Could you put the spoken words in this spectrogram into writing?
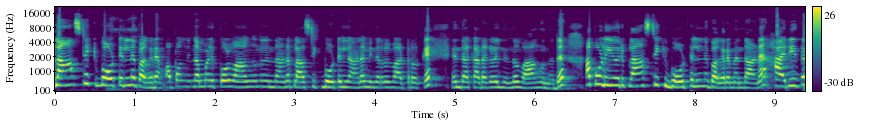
പ്ലാസ്റ്റിക് ബോട്ടിലിന് പകരം. അപ്പം നമ്മളിപ്പോൾ വാങ്ങുന്നത് എന്താണ്? പ്ലാസ്റ്റിക് ബോട്ടിലാണ് മിനറൽ വാട്ടർ ഒക്കെ എന്താ കടകളിൽ നിന്ന് വാങ്ങുന്നത്. അപ്പോൾ ഈ ഒരു പ്ലാസ്റ്റിക് ബോട്ടിലിന് പകരം എന്താണ്? ഹരിത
